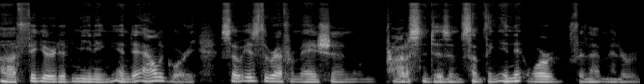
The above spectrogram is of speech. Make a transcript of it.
uh, figurative meaning into allegory. So, is the Reformation, Protestantism, something in it, or for that matter,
